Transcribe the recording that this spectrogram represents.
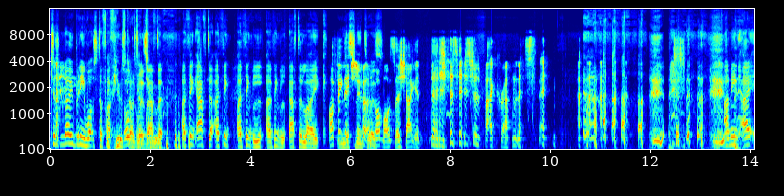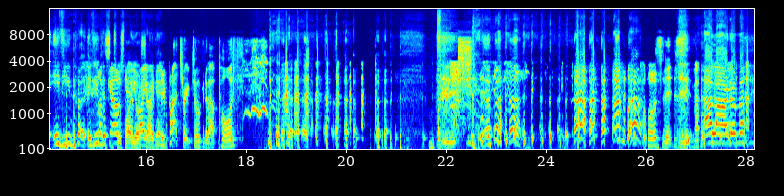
Just nobody wants to fucking you talk to us two. after. I think after I think I think I think after like I think they should listening put to them on us. whilst they're shagging. They're just, it's just background listening. I mean, uh, if you put, if you Some listen to girls us while you're railed shagging, to Patrick talking about porn. Pausing it. This is a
